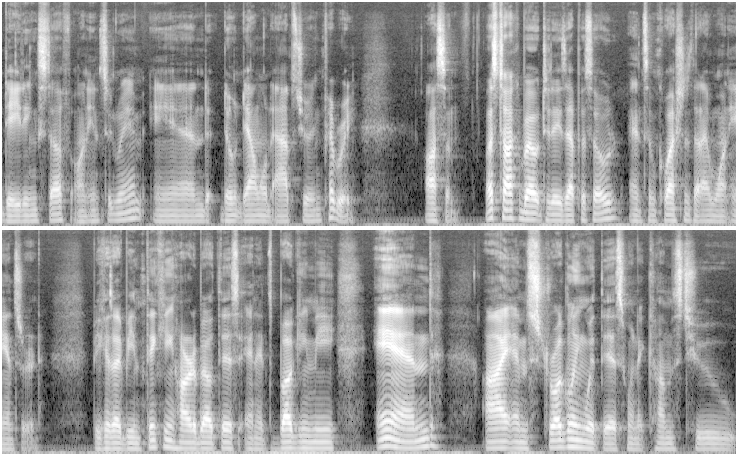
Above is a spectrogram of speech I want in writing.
dating stuff on Instagram, and don't download apps during February. Awesome. Let's talk about today's episode and some questions that I want answered because I've been thinking hard about this and it's bugging me. And I am struggling with this when it comes to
